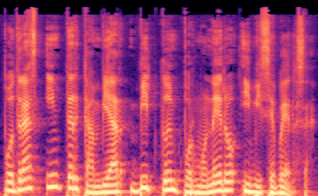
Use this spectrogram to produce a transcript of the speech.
podrás intercambiar Bitcoin por Monero y viceversa.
